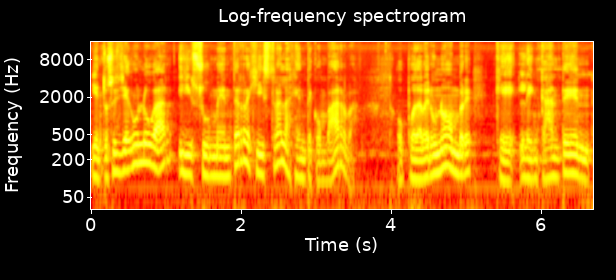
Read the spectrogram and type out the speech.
y entonces llega a un lugar y su mente registra a la gente con barba. O puede haber un hombre que le encanten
